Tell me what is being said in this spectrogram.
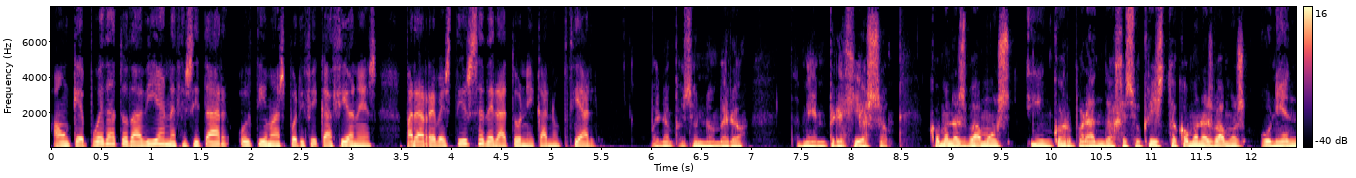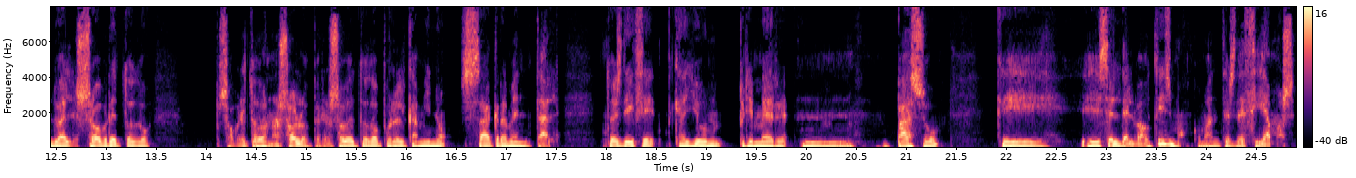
aunque pueda todavía necesitar últimas purificaciones para revestirse de la túnica nupcial. Bueno, pues un número también precioso cómo nos vamos incorporando a Jesucristo, cómo nos vamos uniendo a Él, sobre todo, sobre todo no solo, pero sobre todo por el camino sacramental. Entonces dice que hay un primer mm, paso que es el del bautismo, como antes decíamos.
